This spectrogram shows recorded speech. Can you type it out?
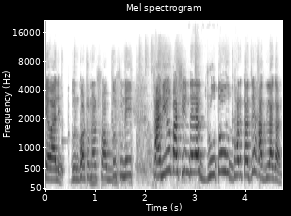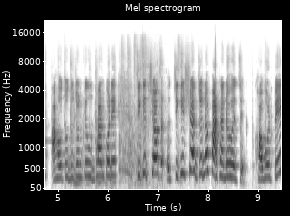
দেওয়ালে। দুর্ঘটনার শব্দ শুনে স্থানীয় বাসিন্দারা দ্রুত উদ্ধার কাজে হাত লাগান। আহত দুজনকে উদ্ধার করে চিকিৎসক চিকিৎসার জন্য পাঠানো হয়েছে। খবর পেয়ে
